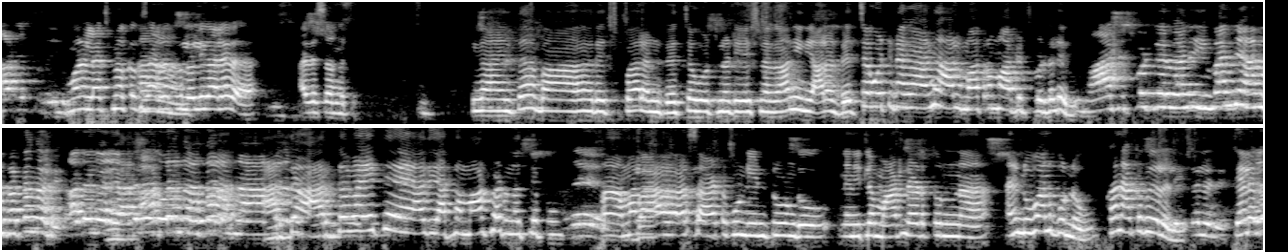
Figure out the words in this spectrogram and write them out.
మాటలు ఉంది. మాట చెప్తుంది మన లక్ష్మక్క సరదాకు లొల్లి కాలేదా అదే సంగతి ఇక ఆయనతో బాగా రెచ్చిపోయాలని రెచ్చగొట్టినట్టు చేసినా కానీ నేను వాళ్ళని రెచ్చగొట్టినా కానీ వాళ్ళు మాత్రం మాట్లాడి పెడతలేదు మాట ఇష్టపడలేదు కానీ ఇవన్నీ ఆమెకు అర్థం అర్థమైతే అది అట్లా మాట్లాడున్న చెప్పు బాగా సాటుకుండి ఇంటుండు నేను ఇట్లా మాట్లాడుతున్నా అని నువ్వు అనుకున్నావు. కానీ అక్కకు తెలియలే తెలక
